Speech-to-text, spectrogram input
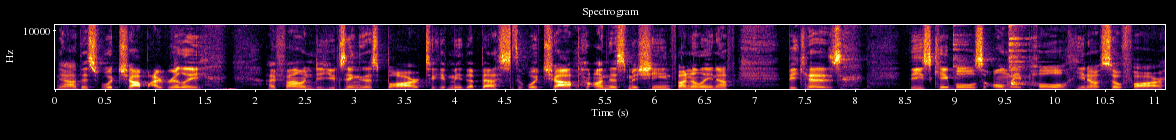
Now this wood chop, I really, I found using this bar to give me the best wood chop on this machine, funnily enough, because these cables only pull, you know, so far.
